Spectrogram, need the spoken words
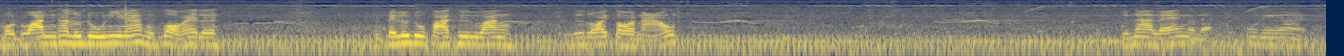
หมดวันถ้าฤดูนี้นะ ผมบอกให้เลย มันเป็นฤดูปลาคืนวัง คือรอยต่อหนาว คือหน้าแรงนั่นแหละ พูดง่ายๆ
